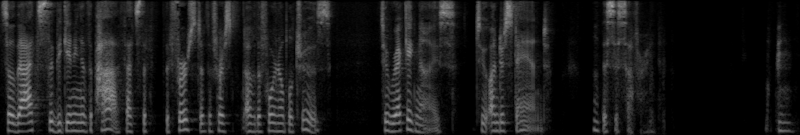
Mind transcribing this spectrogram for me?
So that's the beginning of the path. That's the, the first of the first of the Four Noble Truths. To recognize, to understand, oh, this is suffering.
